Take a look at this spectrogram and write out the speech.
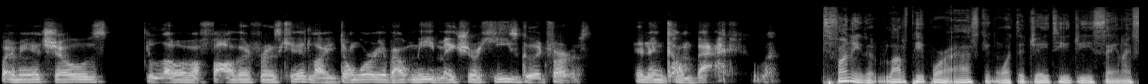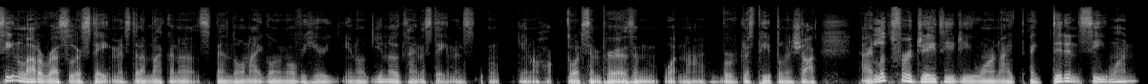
but I mean, it shows the love of a father for his kid. Like, don't worry about me. Make sure he's good first, and then come back. It's funny that a lot of people are asking what the JTG say, and I've seen a lot of wrestler statements that I'm not gonna spend all night going over here. You know, you know the kind of statements, you know, thoughts and prayers and whatnot. We're just people in shock. I looked for a JTG one. I I didn't see one.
